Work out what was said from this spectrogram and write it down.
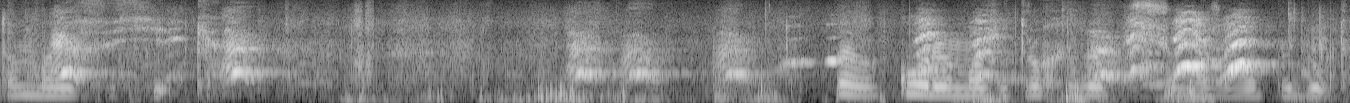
Там мої сусідки. Е, Кури може трохи випущу, може бо прийдуть.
